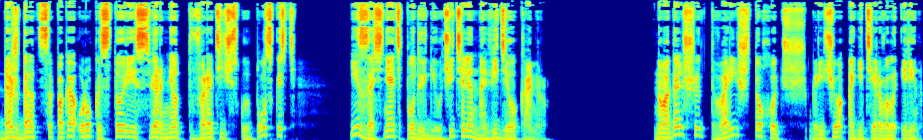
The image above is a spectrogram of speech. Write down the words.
дождаться, пока урок истории свернет в эротическую плоскость и заснять подвиги учителя на видеокамеру. Ну а дальше твори, что хочешь, горячо агитировала Ирина.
